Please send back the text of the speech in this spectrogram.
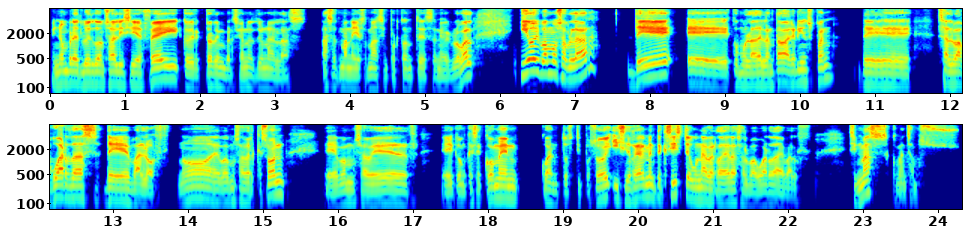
Mi nombre es Luis González, CFA, codirector de inversiones de una de las asset managers más importantes a nivel global. Y hoy vamos a hablar de, eh, como lo adelantaba Greenspan, de salvaguardas de valor, ¿no? Eh, vamos a ver qué son, eh, vamos a ver con qué se comen, cuántos tipos hay y si realmente existe una verdadera salvaguarda de valor. Sin más, comenzamos.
